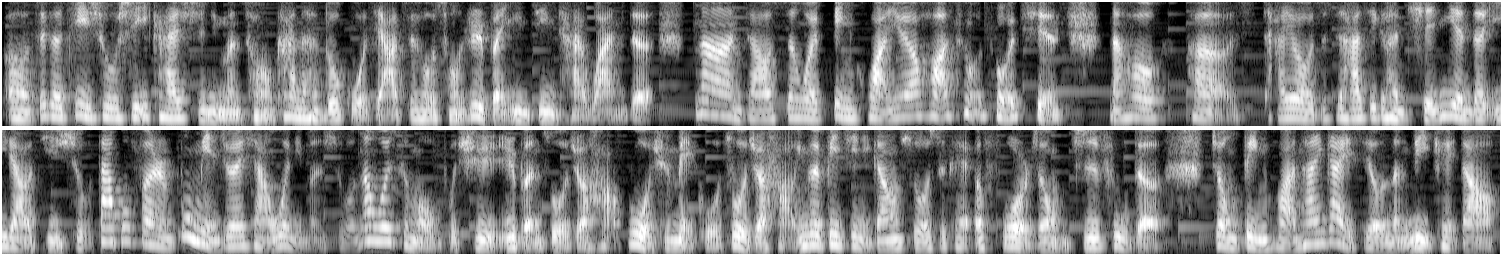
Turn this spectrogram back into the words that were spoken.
呃，这个技术是一开始你们从看了很多国家，最后从日本引进台湾的。那你知道，身为病患，因为要花这么多钱，然后呃，还有就是它是一个很前沿的医疗技术，大部分人不免就会想问你们说，那为什么我不去日本做就好，或我去美国做就好？因为毕竟你刚刚说是可以 afford 这种支付的这种病患，他应该也是有能力可以到。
